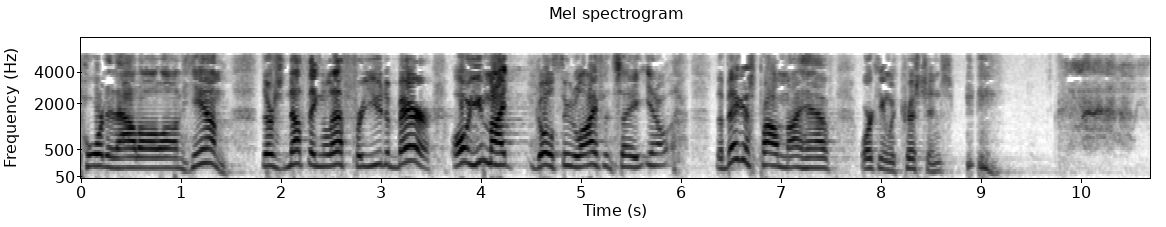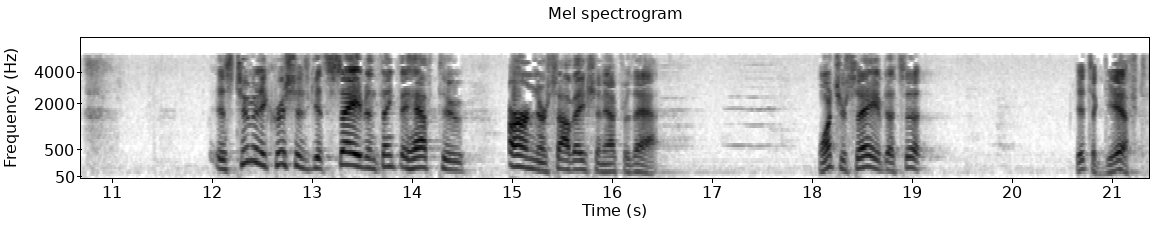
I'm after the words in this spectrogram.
poured it out all on Him. There's nothing left for you to bear. Oh, you might go through life and say, you know, the biggest problem I have working with Christians is too many Christians get saved and think they have to earn their salvation after that. Once you're saved, that's it. It's a gift.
